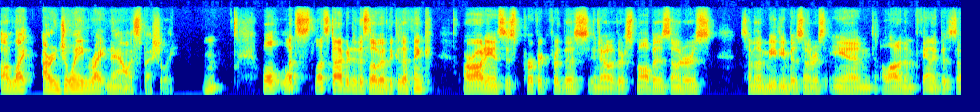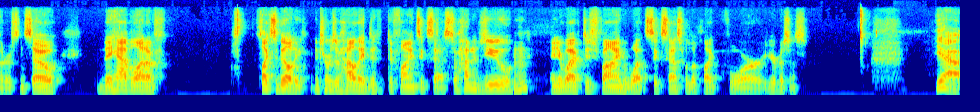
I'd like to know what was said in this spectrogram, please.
are like are enjoying right now, especially. Mm-hmm. Well, let's let's dive into this a little bit because I think our audience is perfect for this. You know, they're small business owners, some of them medium business owners, and a lot of them family business owners, and so they have a lot of flexibility in terms of how they de- define success. So, how did you mm-hmm and your wife defined what success would look like for your business. Yeah,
